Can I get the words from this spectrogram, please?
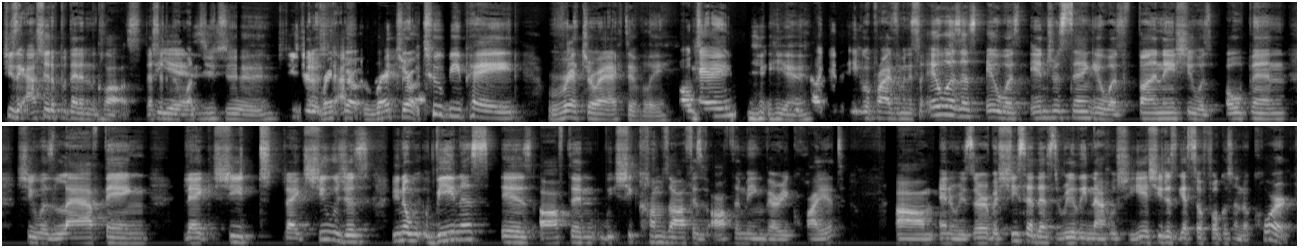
she's like, I should have put that in the clause. That yes, you should. She should retro, retro to be paid retroactively. Okay. yeah. Equal prize money. So it was a, it was interesting. It was funny. She was open. She was laughing. Like she like she was just you know Venus is often she comes off as often being very quiet um, and reserved. But she said that's really not who she is. She just gets so focused on the court.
